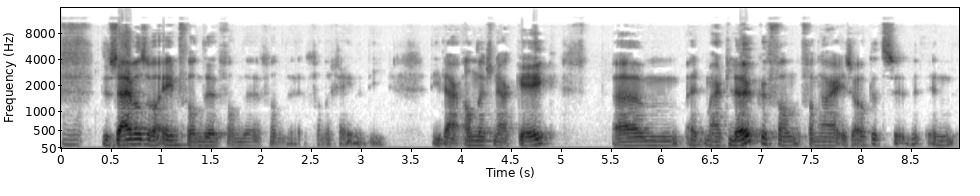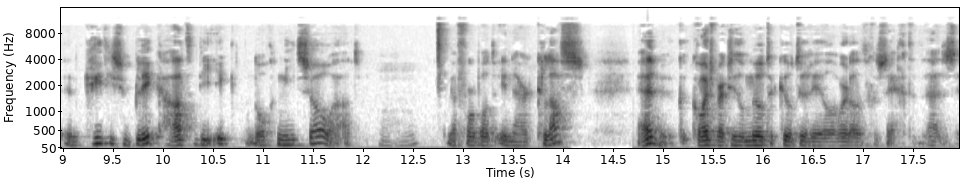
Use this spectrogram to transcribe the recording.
Ja. Dus zij was wel een van, de, van, de, van, de, van degenen die, die daar anders naar keek. Um, het, maar het leuke van, van haar is ook dat ze een, een kritische blik had die ik nog niet zo had. Mm -hmm. Bijvoorbeeld in haar klas Hè, Kreuzberg is heel multicultureel, wordt altijd gezegd. Is,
